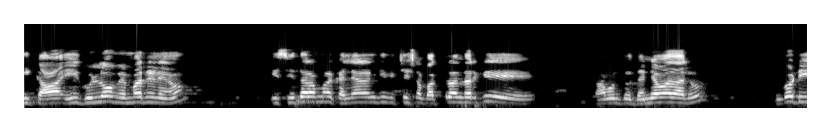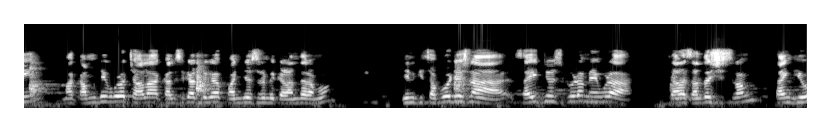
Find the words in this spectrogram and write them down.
ఈ కా ఈ గుళ్ళో మెంబర్ని నేను. ఈ సీతారాముల కళ్యాణానికి ఇచ్చేసిన భక్తులందరికీ రామంతు ధన్యవాదాలు. ఇంకోటి మా కమిటీ కూడా చాలా కలిసికట్టుగా పనిచేస్తున్నాం ఇక్కడ అందరము. దీనికి సపోర్ట్ చేసిన సైట్ న్యూస్ కూడా మేము కూడా చాలా సంతోషిస్తున్నాం. థ్యాంక్ యూ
